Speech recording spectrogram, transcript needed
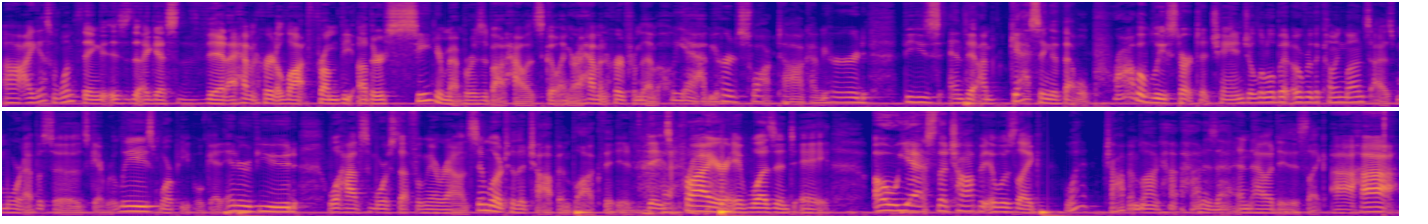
Uh, I guess one thing is that I guess that I haven't heard a lot from the other senior members about how it's going, or I haven't heard from them. Oh yeah, have you heard Squawk Talk? Have you heard these? And that I'm guessing that that will probably start to change a little bit over the coming months as more episodes get released, more people get interviewed. We'll have some more stuff going around, similar to the Chop and block that it, days prior it wasn't a oh yes, the chop. It was like what chopping block? How, how does that? And nowadays it's like, aha,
